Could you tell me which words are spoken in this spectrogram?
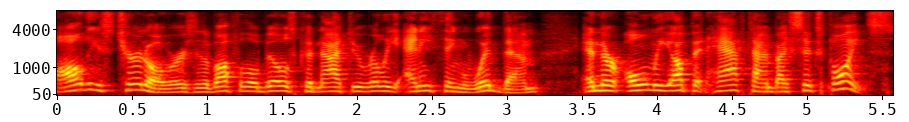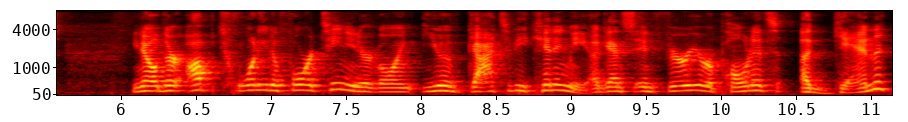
all these turnovers, and the Buffalo Bills could not do really anything with them, and they're only up at halftime by six points. You know, they're up 20 to 14, and you're going, you have got to be kidding me. Against inferior opponents again?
